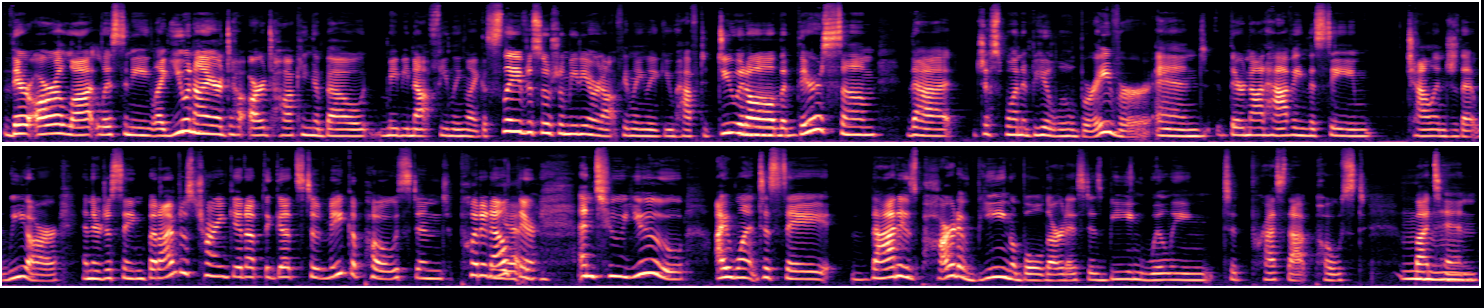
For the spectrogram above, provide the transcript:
There are a lot listening. Like you and I are t- are talking about maybe not feeling like a slave to social media or not feeling like you have to do it all. Mm-hmm. But there's some that just want to be a little braver and they're not having the same challenge that we are and they're just saying but i'm just trying to get up the guts to make a post and put it out Yeah. there and to you i want to say that is part of being a bold artist is being willing to press that post button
